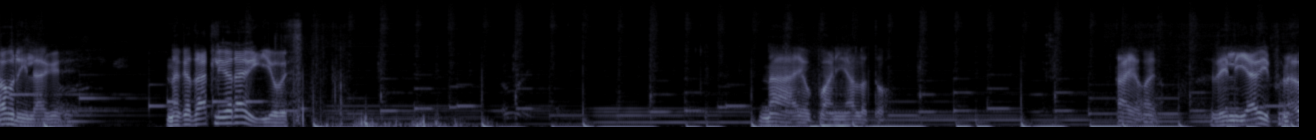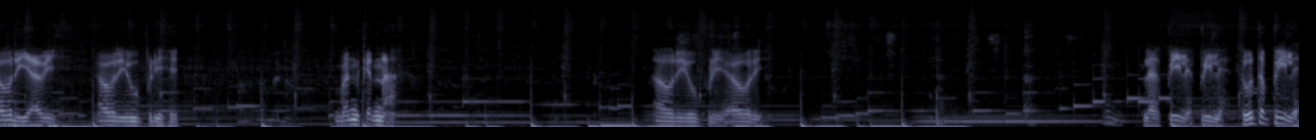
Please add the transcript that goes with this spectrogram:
અવરી લાગે છે. નકર આટલી વાર આવી ગયો હવે. ના આવ્યો પાણી હાલો તો. આવ્યો આવ્યો રેલી આવી, પણ અવરી આવી. અવરી ઉપડી છે. બંધ કરી ના. અવરી ઉપડી અવરી લે પી લે પી લે તું તો પી લે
